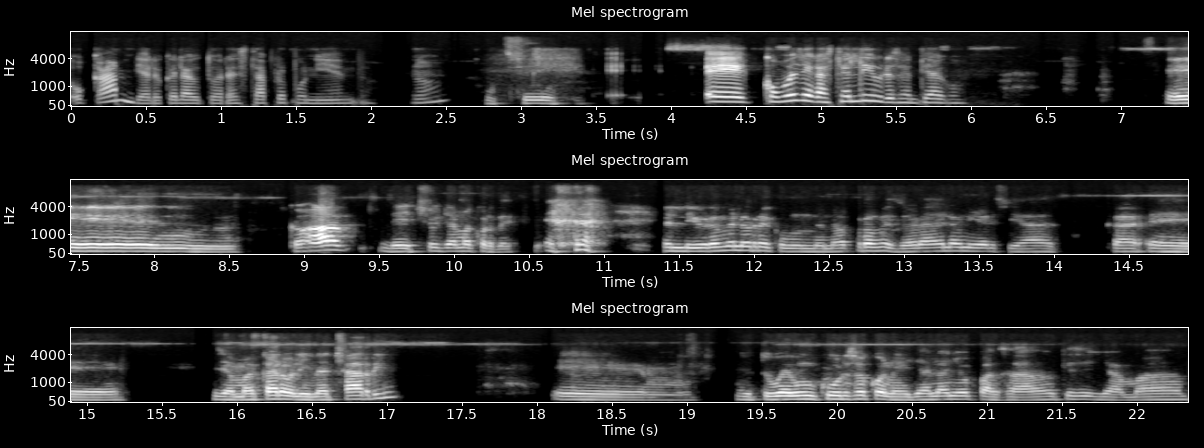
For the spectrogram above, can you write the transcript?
o cambia lo que la autora está proponiendo, ¿no? Sí. Eh, ¿cómo llegaste al libro, Santiago? Ah, de hecho, ya me acordé. El libro me lo recomendó una profesora de la universidad, eh, se llama Carolina Charri. Eh, yo tuve un curso con ella el año pasado que se llama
